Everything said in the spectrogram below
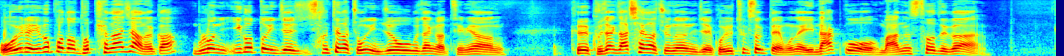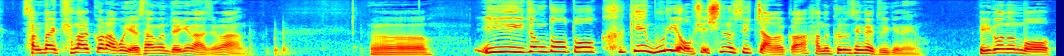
오히려 이것보다 더 편하지 않을까? 물론 이것도 이제 상태가 좋은 인조구장 같으면 그 구장 자체가 주는 이제 고유 특성 때문에 이 낮고 많은 스터드가 상당히 편할 거라고 예상은 되긴 하지만 어, 이 정도도 크게 무리 없이 신을 수 있지 않을까 하는 그런 생각이 들긴 해요. 이거는 뭐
